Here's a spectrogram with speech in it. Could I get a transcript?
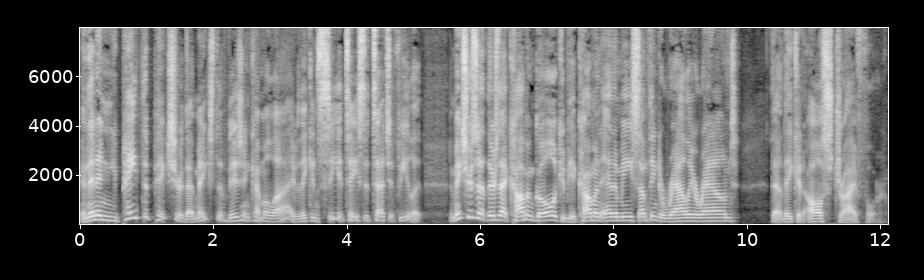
And then and you paint the picture that makes the vision come alive. They can see it, taste it, touch it, feel it. And make sure that there's that common goal. It could be a common enemy, something to rally around that they could all strive for.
